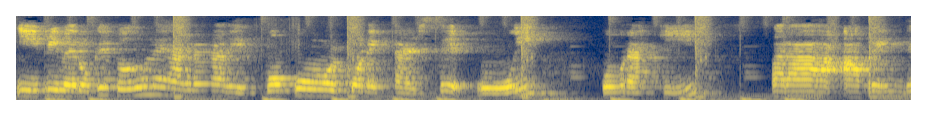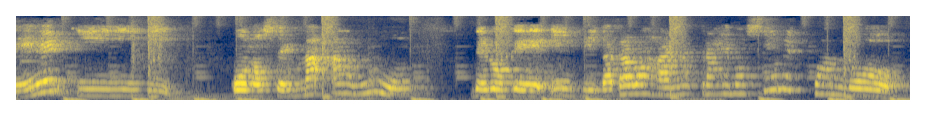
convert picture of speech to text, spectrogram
Y primero que todo les agradezco por conectarse hoy por aquí para aprender y conocer más aún de lo que implica trabajar nuestras emociones cuando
